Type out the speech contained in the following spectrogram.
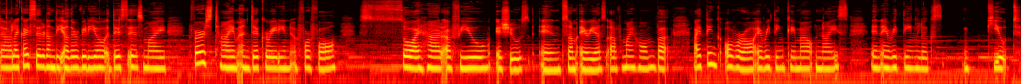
And uh, like I said on the other video this is my first time and decorating for fall. So I had a few issues in some areas of my home but I think overall everything came out nice and everything looks cute.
